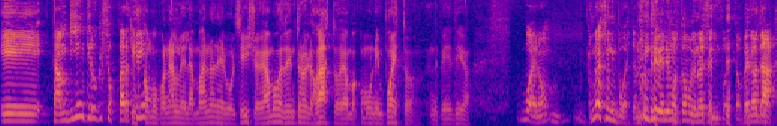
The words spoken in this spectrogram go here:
Eh, también creo que eso es parte... Que es como ponerle la mano en el bolsillo, digamos, dentro de los gastos, digamos, como un impuesto, en definitiva. Bueno, no es un impuesto, no veremos todo porque no es un impuesto. Pero está,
